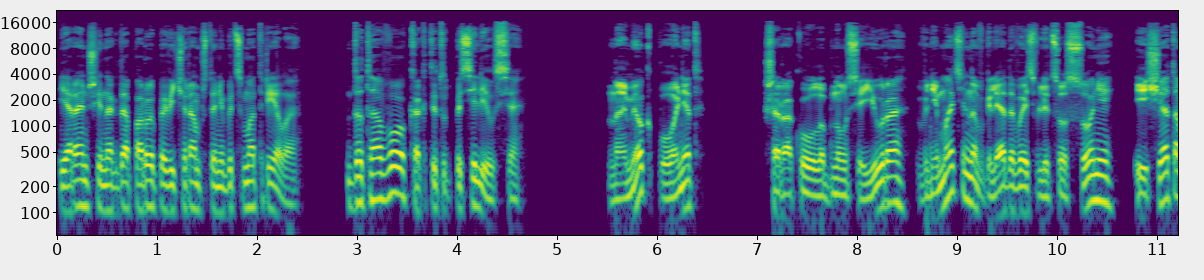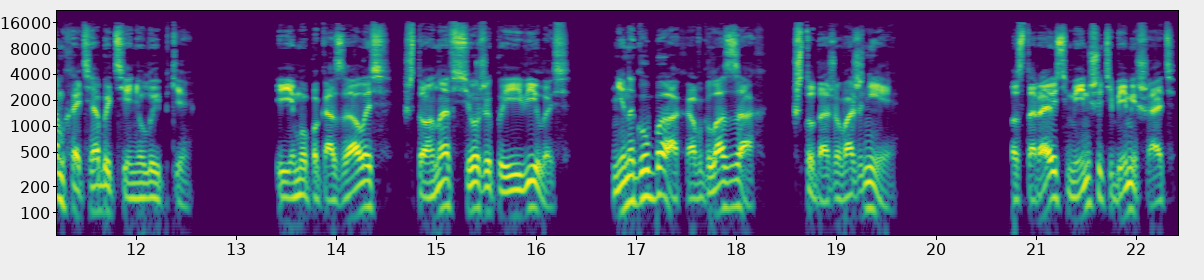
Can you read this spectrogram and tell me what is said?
Я раньше иногда порой по вечерам что-нибудь смотрела. До того, как ты тут поселился». Намек понят. Широко улыбнулся Юра, внимательно вглядываясь в лицо Сони, ища там хотя бы тень улыбки. И ему показалось, что она все же появилась. Не на губах, а в глазах, что даже важнее. «Постараюсь меньше тебе мешать».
